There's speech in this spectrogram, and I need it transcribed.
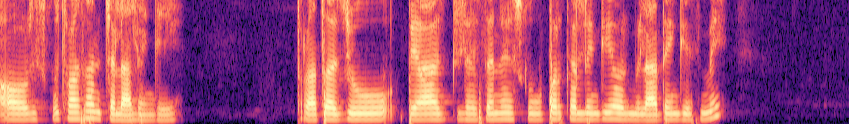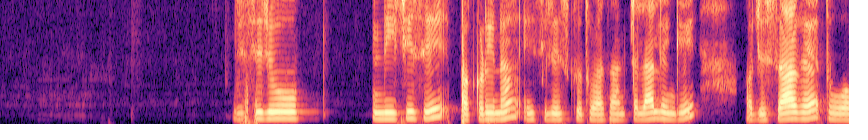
और इसको थोड़ा सा हम चला लेंगे। थोड़ा सा जो प्याज, लहसुन है, उसको ऊपर कर लेंगे और मिला देंगे इसमें। जिससे जो नीचे से पकड़े ना, इसलिए इसको थोड़ा सा हम चला लेंगे। और जो साग है तो वो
